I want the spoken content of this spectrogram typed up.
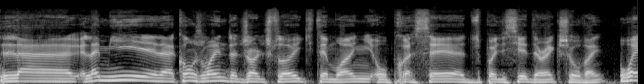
l'ami la, la conjointe de George Floyd qui témoigne au procès du policier Derek Chauvin. Oui,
